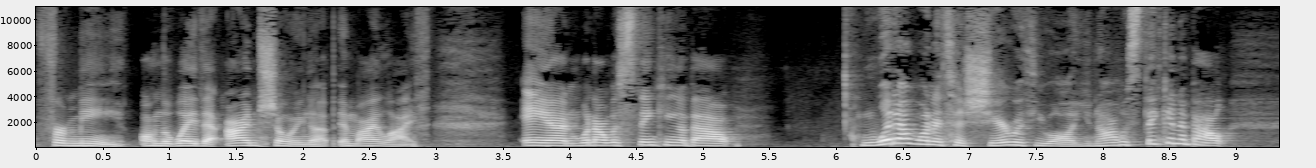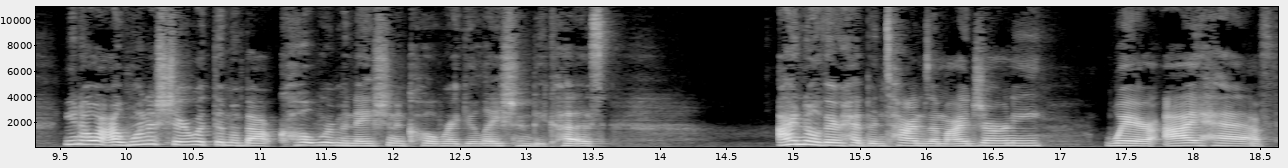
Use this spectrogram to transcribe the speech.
for me on the way that I'm showing up in my life. And when I was thinking about what I wanted to share with you all, you know, I was thinking about, you know, I want to share with them about co rumination and co regulation because I know there have been times in my journey where I have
